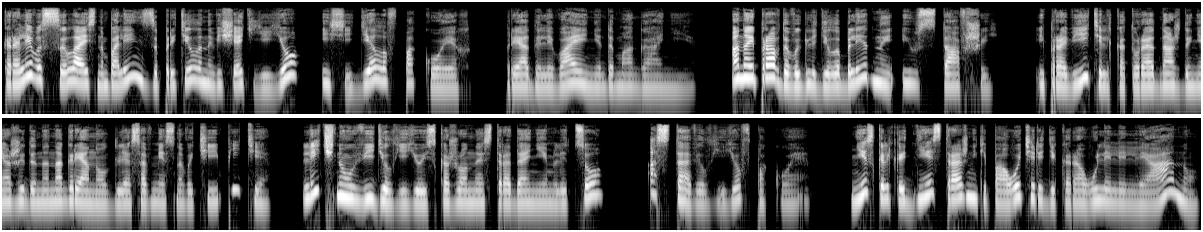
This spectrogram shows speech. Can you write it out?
Королева, ссылаясь на болезнь, запретила навещать ее и сидела в покоях, преодолевая недомогание. Она и правда выглядела бледной и уставшей. И правитель, который однажды неожиданно нагрянул для совместного чаепития, лично увидел ее искаженное страданием лицо, оставил ее в покое. Несколько дней стражники по очереди караулили Лиану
